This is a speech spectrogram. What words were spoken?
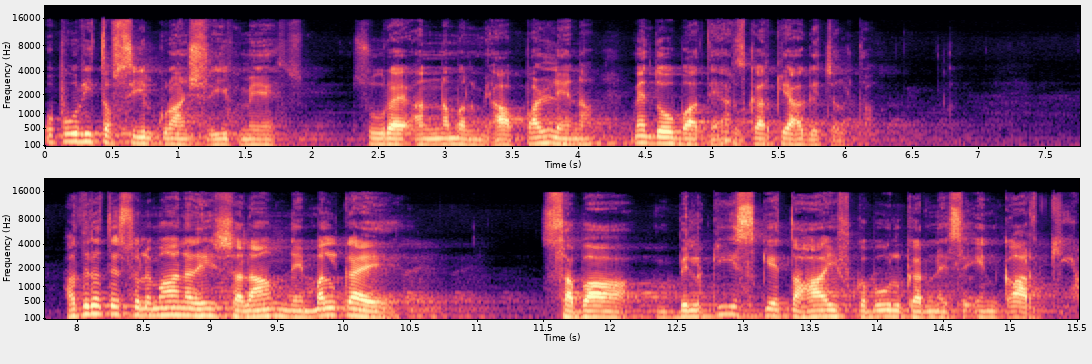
वो पूरी तफसील कुरान शरीफ में, सूरह अनमल में आप पढ़ लेना। मैं दो बातें अर्ज़ करके आगे चलता हज़रत सलेमान सलाम ने मलका सबा बिल्किस के तहाइफ कबूल करने से इनकार किया।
